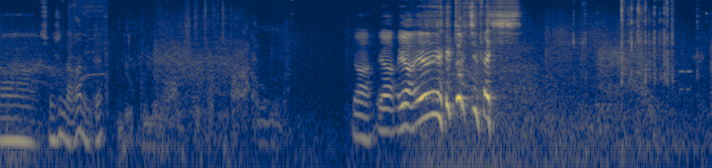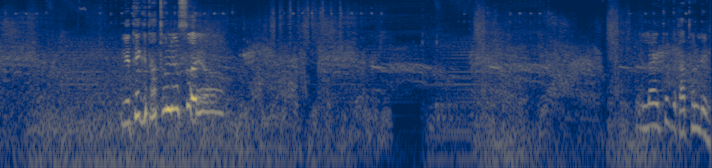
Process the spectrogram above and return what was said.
아, 정신 나가는데? 야, 야, 야, 야, 핵 떨어진다, 씨. 이게 탱크 다 털렸어요. 인라인 탱크 다 털림.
